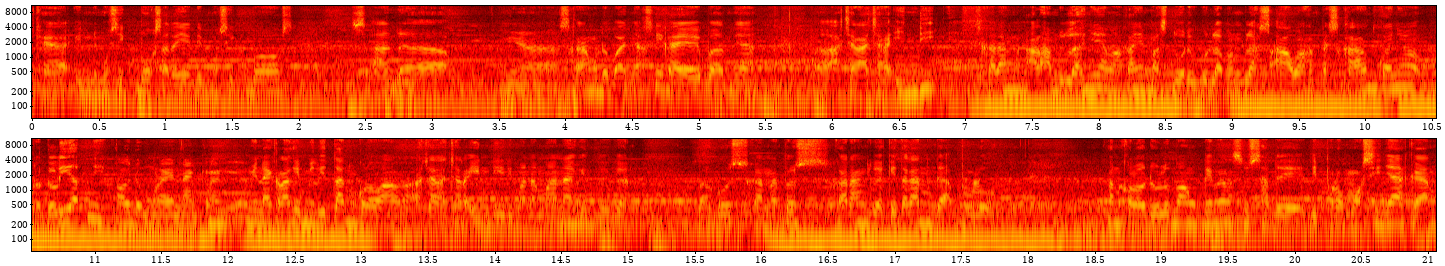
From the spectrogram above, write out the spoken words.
kayak indie music box adanya di music box ada ya sekarang udah banyak sih kayak ibaratnya eh, acara-acara indie. Sekarang alhamdulillahnya makanya pas 2018 awal sampai sekarang tuh kayaknya bergeliat nih. Oh udah mulai naik lagi ya? Naik lagi militan kalau acara-acara indie di mana-mana gitu kan. Bagus karena terus sekarang juga kita kan nggak perlu kan kalau dulu mah mungkin kan susah di, dipromosinya kan.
